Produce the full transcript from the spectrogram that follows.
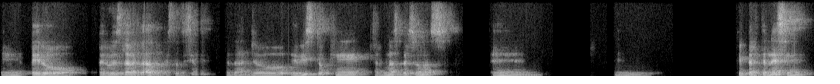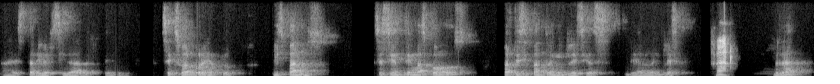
Eh, pero, pero es la verdad lo que estás diciendo, ¿verdad? Yo he visto que algunas personas eh, eh, que pertenecen a esta diversidad sexual, por ejemplo, hispanos, se sienten más cómodos participando en iglesias de habla inglesa. Claro. ¿Verdad?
